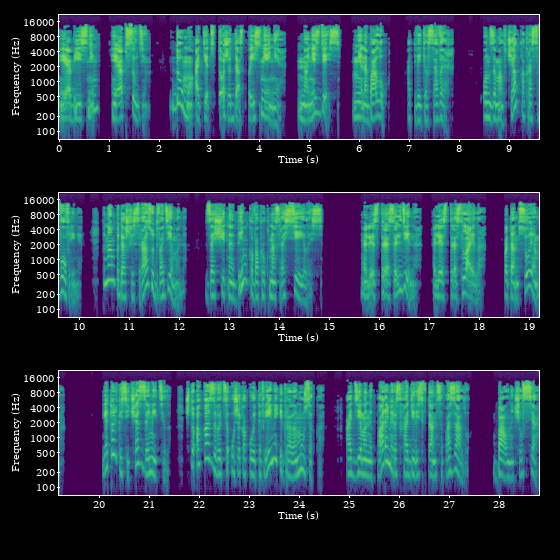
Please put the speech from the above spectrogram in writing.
И объясним, и обсудим. Думаю, отец тоже даст пояснение. Но не здесь, не на балу, ответил Савер. Он замолчал как раз вовремя, К нам подошли сразу два демона. Защитная дымка вокруг нас рассеялась. «Лестрес Эльдина, Лестрес Лайла, потанцуем?» Я только сейчас заметила, что, оказывается, уже какое-то время играла музыка, а демоны парами расходились в танце по залу. Бал начался.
